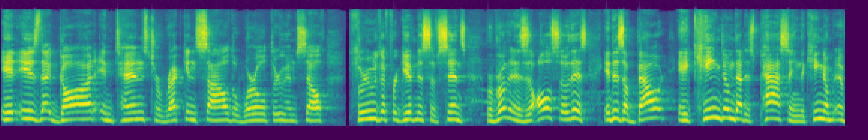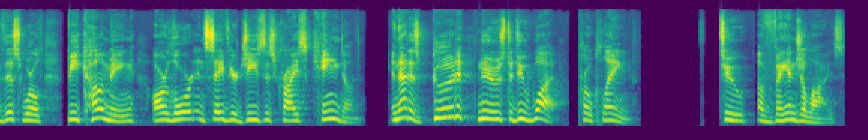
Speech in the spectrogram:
it is that God intends to reconcile the world through himself through the forgiveness of sins. But, brethren, it is also this it is about a kingdom that is passing, the kingdom of this world, becoming our Lord and Savior Jesus Christ's kingdom. And that is good news to do what? Proclaim to evangelize,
